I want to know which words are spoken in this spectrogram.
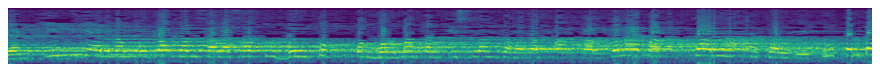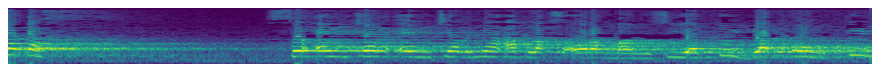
Dan ini adalah merupakan salah satu bentuk penghormatan Islam terhadap akal. Kenapa? Karena akal itu terbatas. Seencer-encernya akhlak seorang manusia tidak mungkin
